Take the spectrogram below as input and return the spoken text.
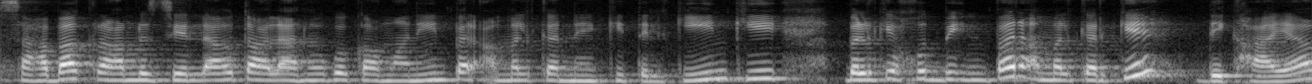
साहबा कराम रज़ी अल्लाह को कवानीन पर अमल करने की तलकिन की, बल्कि ख़ुद भी इन पर अमल करके दिखाया।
